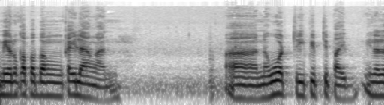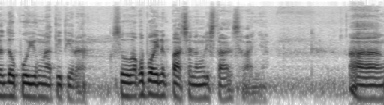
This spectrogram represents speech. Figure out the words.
meron ka pa bang kailangan ah, na worth 355, inalan daw po yung natitira. So ako po ay nagpasa ng listahan sa kanya. Ang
